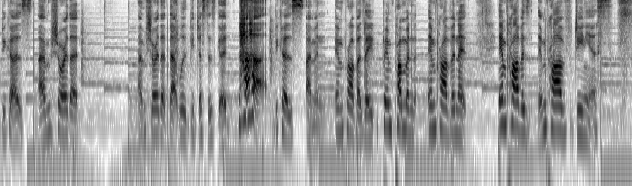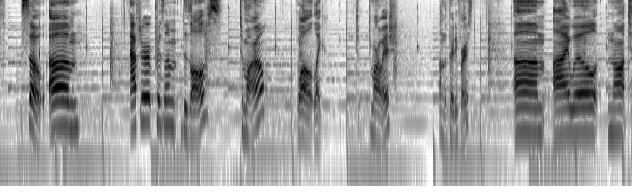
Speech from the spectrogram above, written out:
because I'm sure that I'm sure that that would be just as good. Haha, because I'm an improvisa improv improv improv improv genius. So, um after Prism dissolves tomorrow, well, like t- tomorrow-ish on the 31st, um I will not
